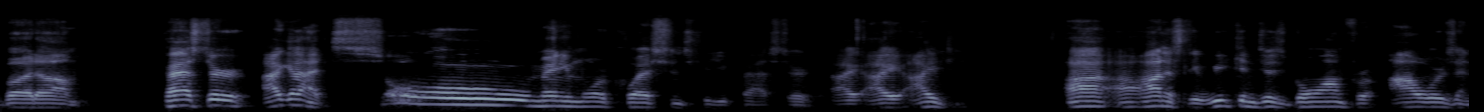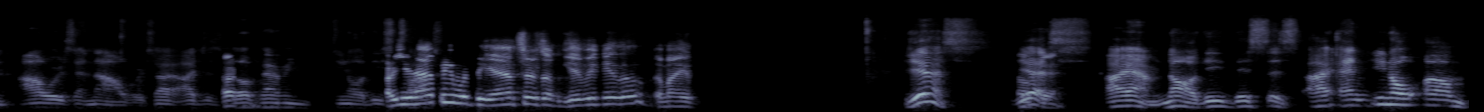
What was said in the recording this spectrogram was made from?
But um, Pastor, I got so many more questions for you, Pastor. I I I. Uh, honestly, we can just go on for hours and hours and hours. I, I just Are- love having you know these. Are you happy with the answers I'm giving you, though? Am I? Yes, Okay. yes, I am. No, the, this is I and you know, um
